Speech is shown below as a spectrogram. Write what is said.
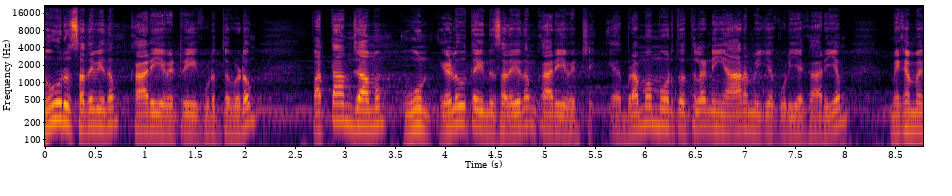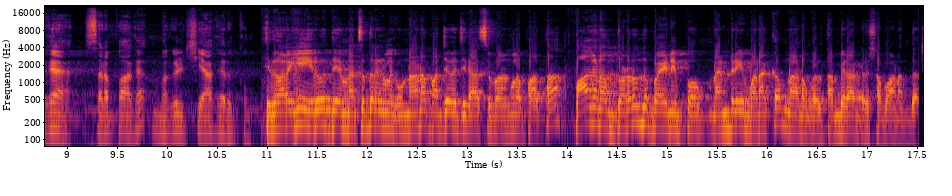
நூறு சதவீதம் காரிய வெற்றியை கொடுத்துவிடும். பத்தாம் ஜாமம் ஊன் எழுபத்தைந்து சதவீதம் காரிய வெற்றி. பிரம்ம முகூர்த்தத்தில் நீங்கள் ஆரம்பிக்கக்கூடிய காரியம் மிக மிக சிறப்பாக மகிழ்ச்சியாக இருக்கும். இதுவரைக்கும் இருபத்தி ஏழு நட்சத்திரங்களுக்கு உண்டான பஞ்சவச்சி ராசி பலன்களை பார்த்தா வாங்க நாம் தொடர்ந்து பயணிப்போம். நன்றி வணக்கம். நான் உங்கள் தம்பிரான் ரிஷபானந்தர்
